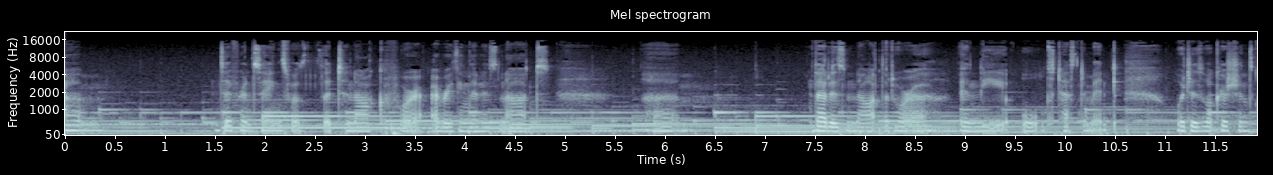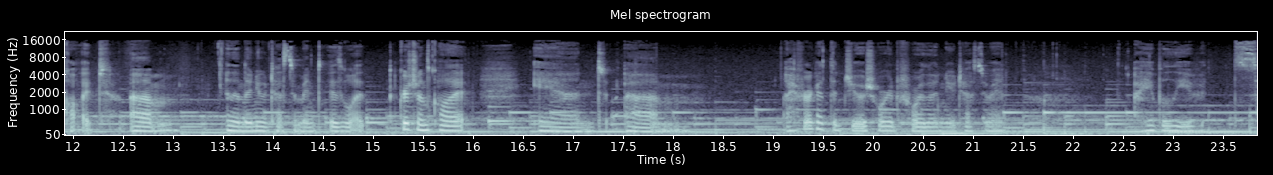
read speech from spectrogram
um, different sayings with the Tanakh for everything that is not um, that is not the Torah in the Old Testament, which is what Christians call it. Um, and then the New Testament is what Christians call it, and um, I forget the Jewish word for the New Testament. I believe it's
